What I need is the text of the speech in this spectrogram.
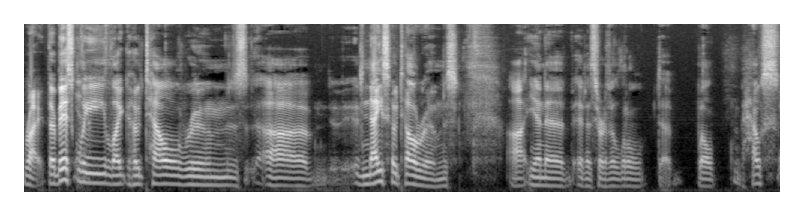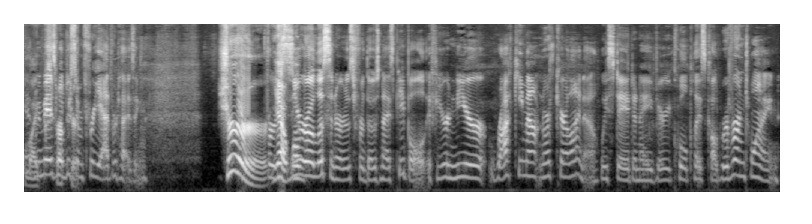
Right. They're basically like hotel rooms, uh, nice hotel rooms, uh, in a in a sort of a little uh, well house Yeah, we may as well do some free advertising. Sure. For yeah. Well, zero listeners, for those nice people, if you're near Rocky Mount, North Carolina, we stayed in a very cool place called River and Twine,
